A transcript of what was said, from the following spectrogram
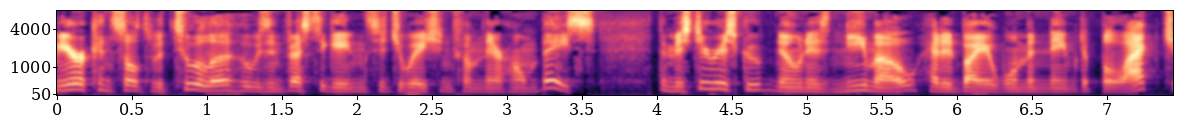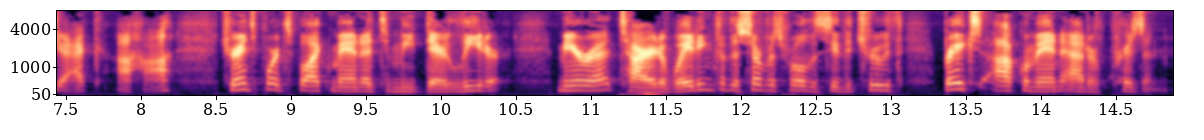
Mera consults with Tula, who is investigating the situation from their home base. The mysterious group known as Nemo, headed by a woman named Blackjack, aha, transports Black Manta to meet their leader. Mera, tired of waiting for the surface world to see the truth, breaks Aquaman out of prison.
